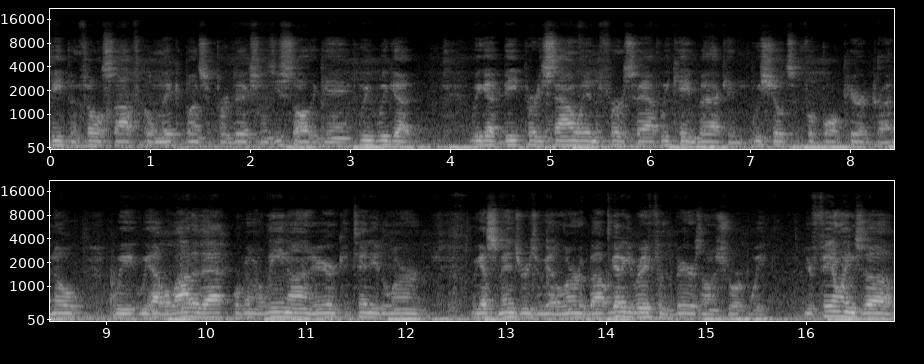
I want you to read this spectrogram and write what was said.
deep and philosophical, make a bunch of predictions. You saw the game. We we got we got beat pretty soundly in the first half. We came back and we showed some football character. I know we, we have a lot of that. We're going to lean on here and continue to learn. We got some injuries we got to learn about. We got to get ready for the Bears on a short week. your feelings uh,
